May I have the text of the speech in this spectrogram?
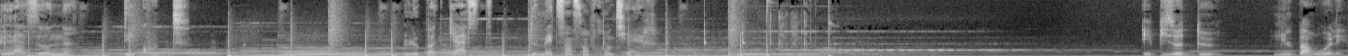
La zone d'écoute. Le podcast de Médecins sans frontières. Épisode 2 Nulle part où aller.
